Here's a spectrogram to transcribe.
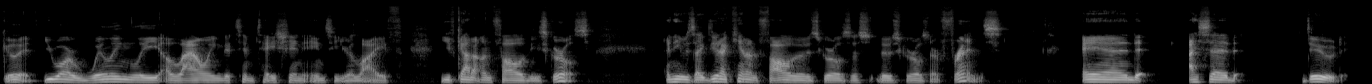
good. You are willingly allowing the temptation into your life. You've got to unfollow these girls. And he was like, dude, I can't unfollow those girls. Those, those girls are friends. And I said, dude,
